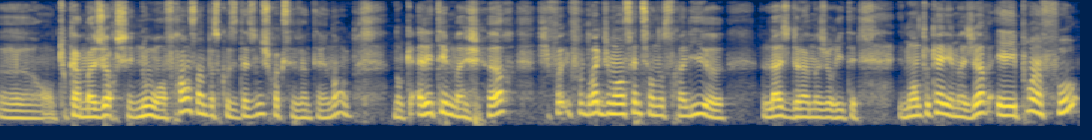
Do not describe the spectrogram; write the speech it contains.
Euh, en tout cas majeure chez nous en France, hein, parce qu'aux États-Unis, je crois que c'est 21 ans. Donc elle était majeure. Il, faudrait que je m'enseigne si en Australie, euh, l'âge de la majorité. Mais en tout cas, elle est majeure. Et pour info,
